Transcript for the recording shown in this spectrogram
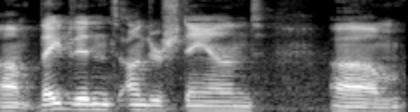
Um, they didn't understand um,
